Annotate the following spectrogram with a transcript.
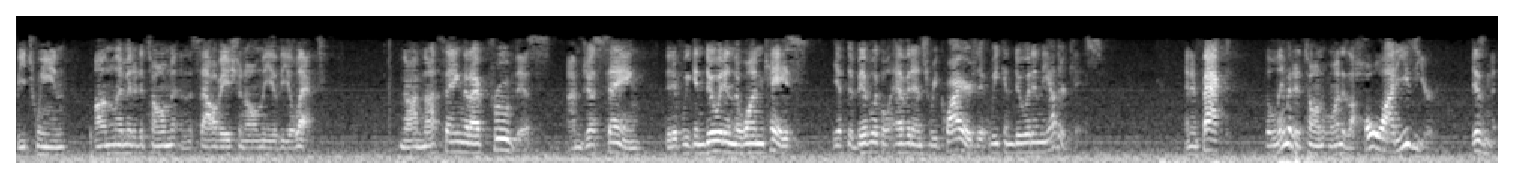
between unlimited atonement and the salvation only of the elect. Now, I'm not saying that I've proved this. I'm just saying that if we can do it in the one case, if the biblical evidence requires it, we can do it in the other case. And in fact, the limited atonement one is a whole lot easier, isn't it?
